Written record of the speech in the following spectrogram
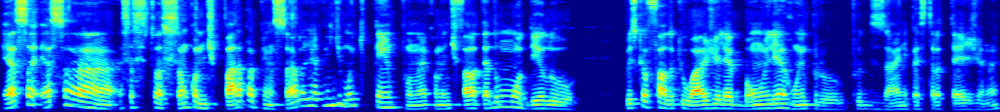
essa, essa, essa situação, quando a gente para para pensar, ela já vem de muito tempo, né? Quando a gente fala até de um modelo. Por isso que eu falo que o ágil ele é bom ele é ruim para o design, para a estratégia, né?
